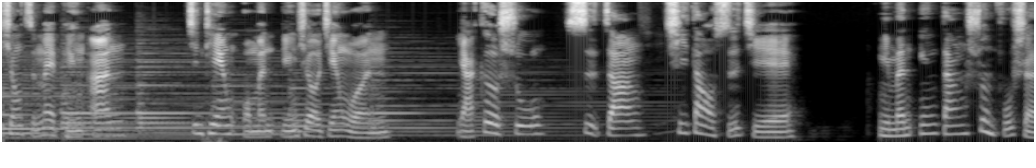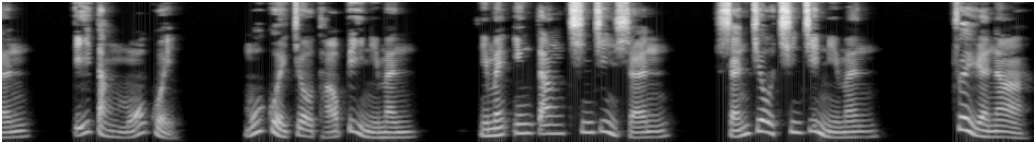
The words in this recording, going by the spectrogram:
弟兄姊妹平安。今天我们灵修经文雅各书四章七到十节：你们应当顺服神，抵挡魔鬼，魔鬼就逃避你们；你们应当亲近神，神就亲近你们。罪人啊，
